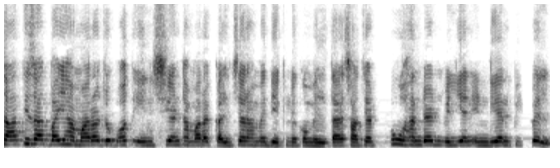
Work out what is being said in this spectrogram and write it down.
साथ ही साथ भाई, हमारा जो बहुत एंशियंट हमारा कल्चर हमें देखने को मिलता है। साथ ही two hundred million Indian people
